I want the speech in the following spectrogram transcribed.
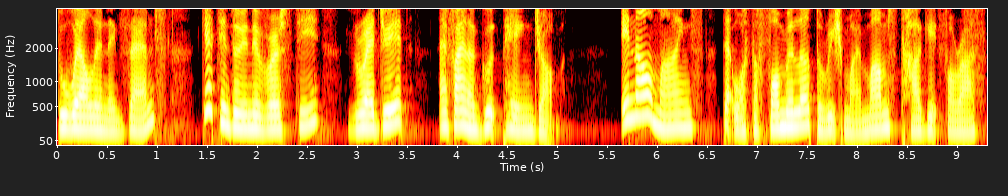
do well in exams, get into university, graduate, and find a good paying job. In our minds, that was the formula to reach my mom's target for us,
